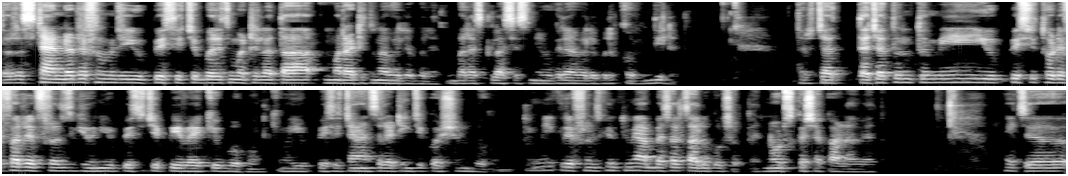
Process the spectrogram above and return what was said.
तर स्टँडर्ड रेफरन्स म्हणजे युपीएससीचे बरेच मटेरियल आता मराठीतून अवेलेबल आहेत. बऱ्याच क्लासेसनी वगैरे अवेलेबल करून दिले तर त्याच्यातून तुम्ही युपीएससी थोडेफार रेफरन्स घेऊन युपीएससीचे पी वाय क्यू बघून किंवा युपीएससीच्या आन्सर रायटिंगचे क्वेश्चन बघून तुम्ही एक रेफरन्स घेऊन तुम्ही अभ्यासाला चालू करू शकता. नोट्स कशा काढाव्यात? याचं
